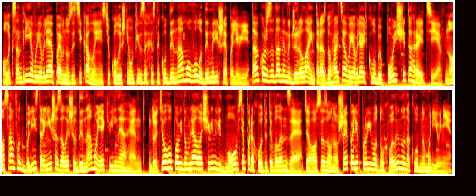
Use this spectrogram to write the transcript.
Олександрія виявляє певну зацікавленість у колишньому півзахиснику Динамо Володимирі Шепелєві. Також, за даними джерела, інтерес до гравця виявляють клуби Польщі та Греції. Ну а сам футболіст раніше залишив Динамо як вільний агент. До цього повідомляло, що він відмовився переходити в ЛНЗ. Цього сезону Шепелєв провів одну хвилину на клубному рівні.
